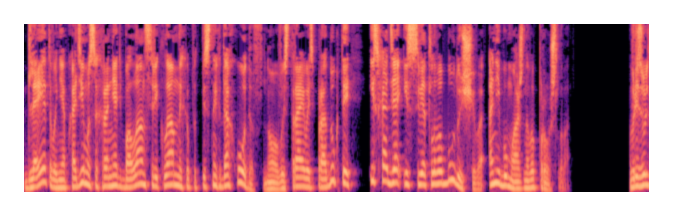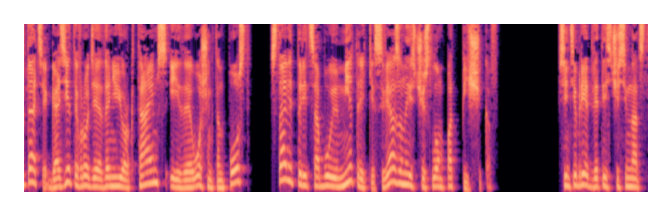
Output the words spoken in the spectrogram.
Для этого необходимо сохранять баланс рекламных и подписных доходов, но выстраивать продукты, исходя из светлого будущего, а не бумажного прошлого. В результате газеты вроде The New York Times и The Washington Post ставят перед собой метрики, связанные с числом подписчиков. В сентябре 2017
